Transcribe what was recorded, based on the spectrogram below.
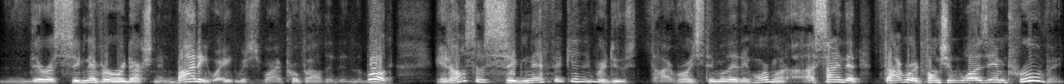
there a significant reduction in body weight, which is why I profiled it in the book, it also significantly reduced thyroid-stimulating hormone, a sign that thyroid function was improving,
